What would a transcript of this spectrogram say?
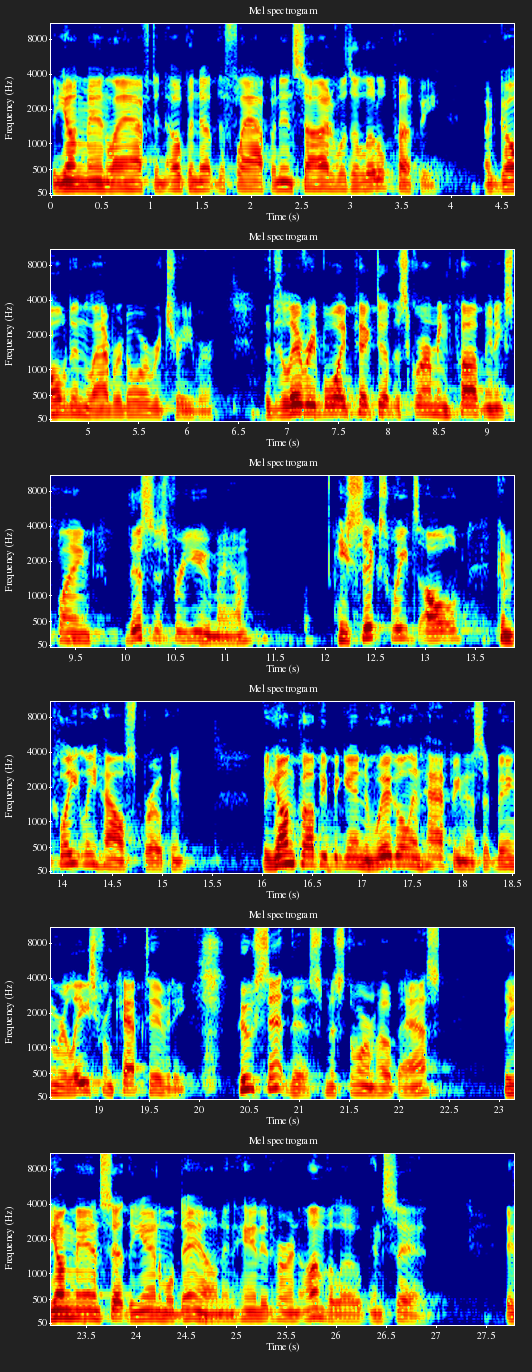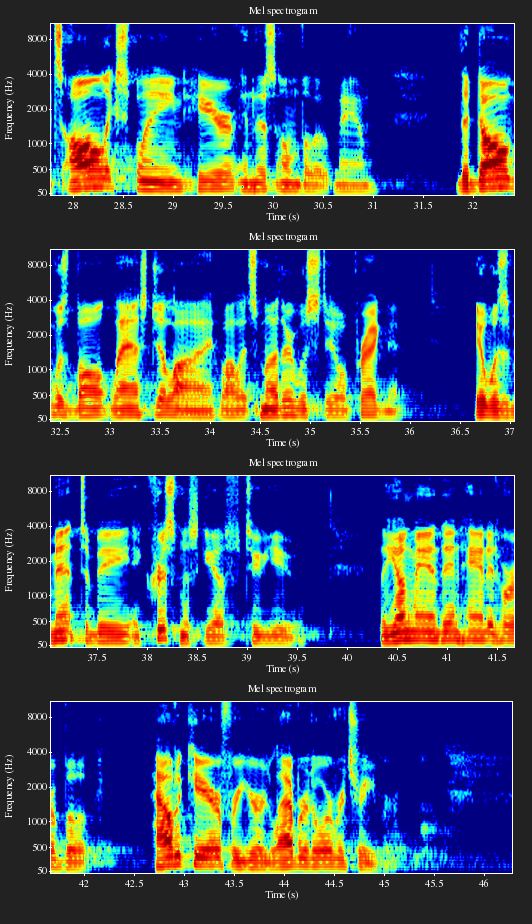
The young man laughed and opened up the flap, and inside was a little puppy, a golden Labrador retriever. The delivery boy picked up the squirming pup and explained, This is for you, ma'am. He's six weeks old, completely housebroken. The young puppy began to wiggle in happiness at being released from captivity. Who sent this? Miss Thornhope asked. The young man set the animal down and handed her an envelope and said, It's all explained here in this envelope, ma'am. The dog was bought last July while its mother was still pregnant. It was meant to be a Christmas gift to you. The young man then handed her a book, How to Care for Your Labrador Retriever.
